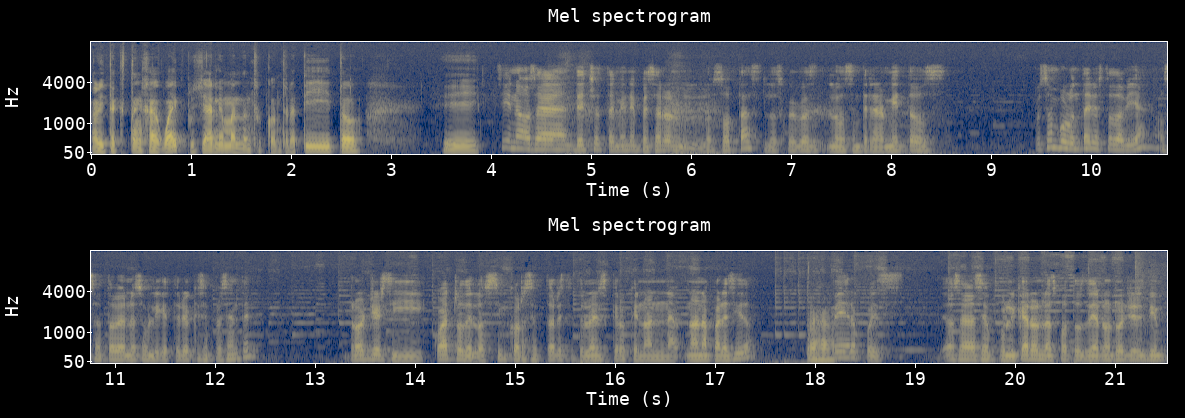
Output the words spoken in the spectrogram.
Ahorita que está en Hawái, pues ya le mandan su contratito. Y Sí, no, o sea, de hecho también empezaron los OTAs, los juegos, los entrenamientos, pues son voluntarios todavía, o sea, todavía no es obligatorio que se presenten. Rogers y cuatro de los cinco receptores titulares creo que no han, no han aparecido, ajá. pero pues, o sea, se publicaron las fotos de Aaron Rodgers bien,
